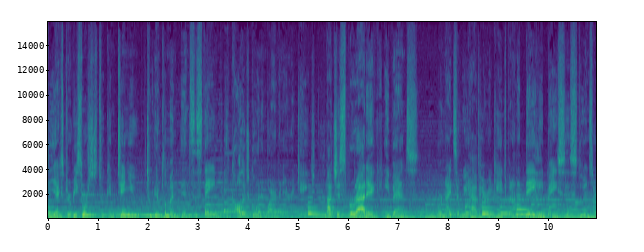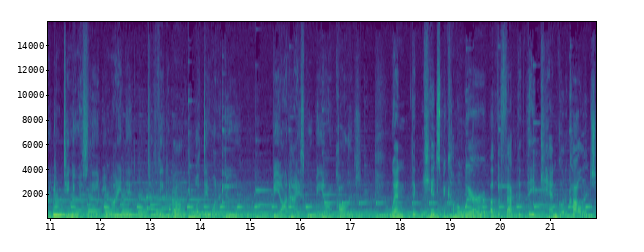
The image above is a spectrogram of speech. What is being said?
the extra resources to continue to implement and sustain a college going environment here at Gage. Not just sporadic events or nights that we have here at Gage, but on a daily basis, students are continuously reminded to think about what they want to do beyond high school, beyond college. When the kids become aware of the fact that they can go to college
